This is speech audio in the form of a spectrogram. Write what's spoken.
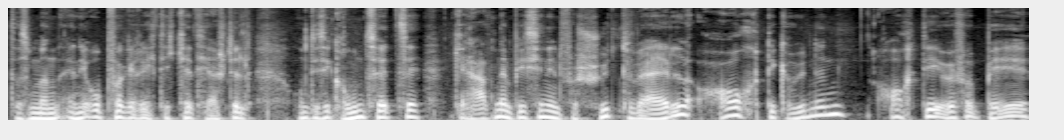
dass man eine Opfergerechtigkeit herstellt. Und diese Grundsätze geraten ein bisschen in Verschütt, weil auch die Grünen, auch die ÖVP, äh,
